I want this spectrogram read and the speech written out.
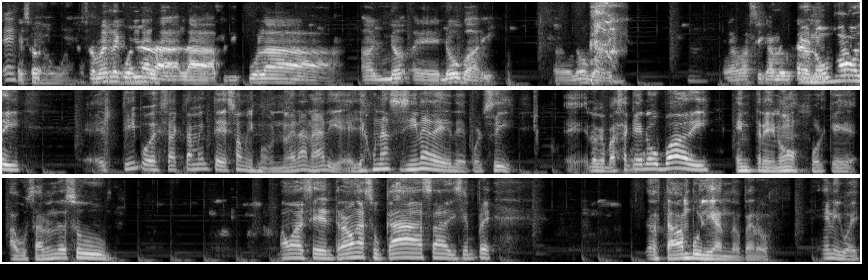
este, Eso, bueno. eso me recuerda a la, la película uh, No- eh, Nobody. Uh, Nobody. Era básicamente. Pero Nobody, el tipo exactamente eso mismo, no era nadie. Ella es una asesina de, de por sí. Eh, lo que pasa es que Nobody entrenó porque abusaron de su. Vamos a decir, entraron a su casa y siempre lo estaban bulleando, pero. Anyway,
